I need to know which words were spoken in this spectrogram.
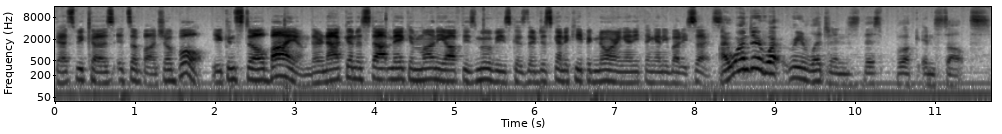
That's because it's a bunch of bull. You can still buy them. They're not going to stop making money off these movies because they're just going to keep ignoring anything anybody says. I wonder what religions this book insults.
